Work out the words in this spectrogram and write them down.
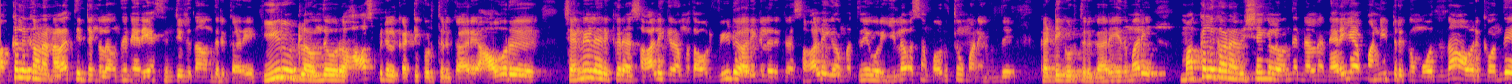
மக்களுக்கான நலத்திட்டங்களை வந்து நிறைய செஞ்சுட்டு தான் வந்திருக்காரு. ஈரோட்ல வந்து ஒரு ஹாஸ்பிட்டல் கட்டி கொடுத்திருக்காரு. அவரு சென்னையில இருக்கிற சாலிகிராமத்தை அவர் வீடு அருகில் இருக்கிற சாலிகிராமத்திலே ஒரு இலவச மருத்துவமனை வந்து கட்டி கொடுத்திருக்காரு. இது மாதிரி மக்களுக்கான விஷயங்களை வந்து நல்ல நிறைய பண்ணிட்டு இருக்கும் போது தான் அவருக்கு வந்து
